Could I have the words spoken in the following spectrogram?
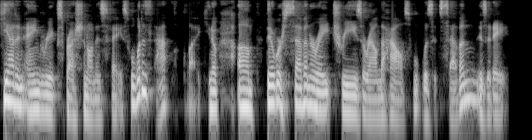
he had an angry expression on his face. Well, what does that look like? You know, um, there were seven or eight trees around the house. Was it seven? Is it eight?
